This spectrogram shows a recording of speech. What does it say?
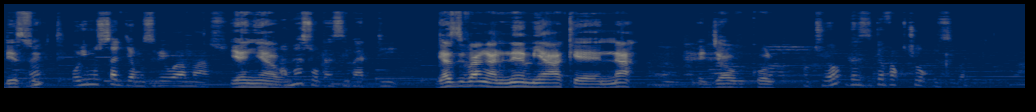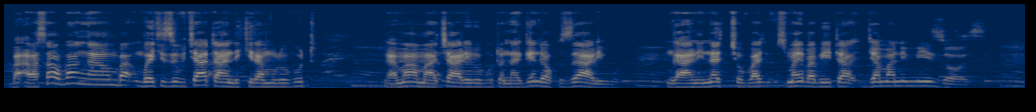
district. Oli musajja muzibe w'amaaso yenyawo. Amaaso gazibadde. Gaziba nga nina emyaka ena egy'obukulu. Otyo gazigava ku kyokuziba. Ba- abasawo baŋŋamba mbwe ekizibu kyatandikira mu lubuto Mm. nga maama akyali lubuto nagenda okuzaalibwa Mm. ng'alina kyo ba- simanyi babiyita germany measles. Mm.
